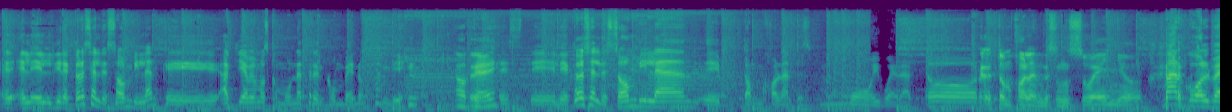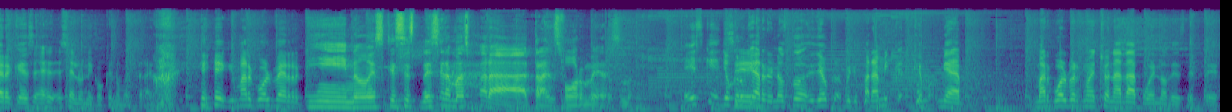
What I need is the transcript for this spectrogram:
El, el- el director es el de Zombieland, que aquí ya vemos como una tren con Venom también. Ok. Este, el director es el de Zombieland. eh, Tom Holland es muy buen actor. Tom Holland es un sueño. Mark Wahlberg es, es el único que no me trago. Mark Wahlberg. Y no, es que ese, ese era más para Transformers, ¿no? Es que yo Sí. creo que arruinó todo. yo para mí, que, que- mira, Mark Wahlberg no ha hecho nada bueno desde Ted.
